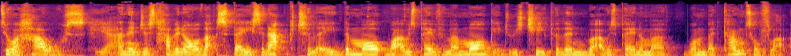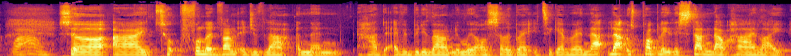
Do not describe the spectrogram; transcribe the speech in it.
to a house, Yeah. and then just having all that space, and actually the more what I was paying for my mortgage was cheaper than what I was paying on my one bed council flat. Wow. So I took full advantage of that and then had everybody around and we all celebrated together and that, that was probably the standout highlight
